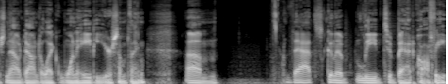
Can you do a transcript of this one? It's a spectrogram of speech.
water's now down to like 180 or something. Um, that's going to lead to bad coffee.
